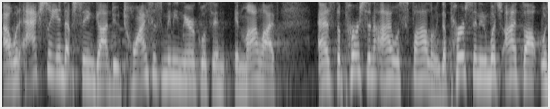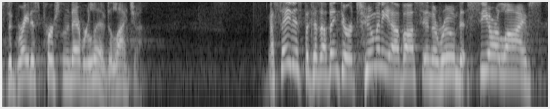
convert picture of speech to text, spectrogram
I would actually end up seeing God do twice as many miracles in, in my life as the person I was following, the person in which I thought was the greatest person that ever lived, Elijah. I say this because I think there are too many of us in the room that see our lives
